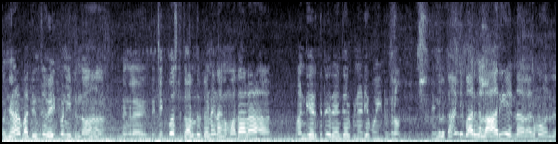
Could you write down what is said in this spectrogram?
கொஞ்ச நேரம் பத்து நிமிஷம் வெயிட் பண்ணிட்டு இருந்தோம். எங்களை இந்த செக் போஸ்ட் திறந்து விட்டோன்னே நாங்கள் மொதலாக வண்டி எடுத்துகிட்டு ரேஞ்சர் பின்னாடியே போயிட்டு இருக்கிறோம். எங்களை தாண்டி பாருங்கள் லாரி என்ன வேகமாக வருது.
